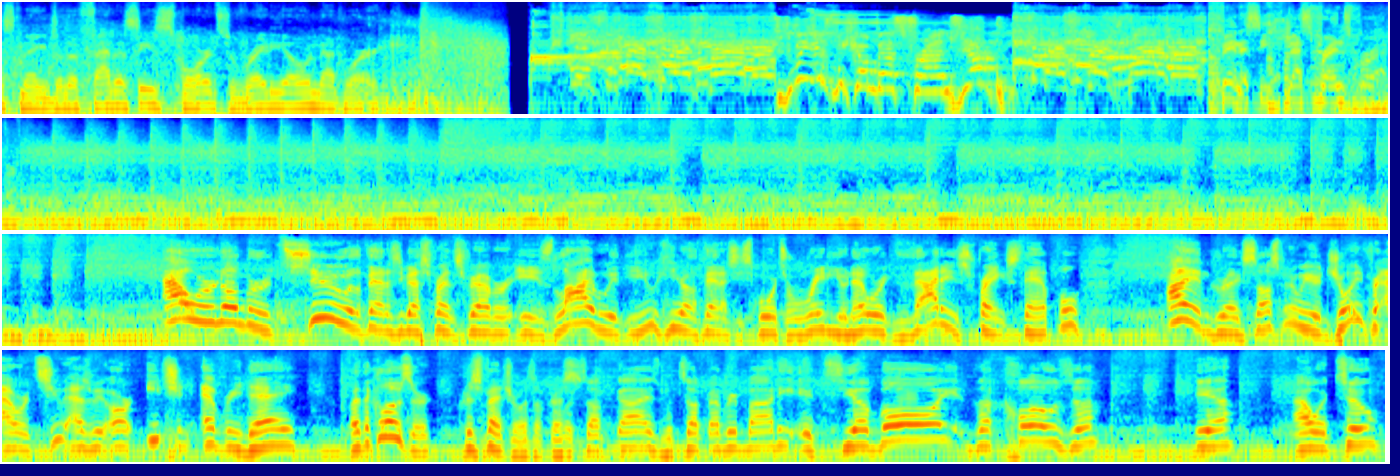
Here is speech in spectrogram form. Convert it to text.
You're listening to the Fantasy Sports Radio Network. Did we just become best friends? Yup. Fantasy best friends forever. Hour number two of the Fantasy Best Friends Forever is live with you here on the Fantasy Sports Radio Network. That is Frank Stampfl. I am Greg Sussman. We are joined for hour two, as we are each and every day, by the closer, Chris Ventura. What's up, Chris? What's up, guys? What's up, everybody? It's your boy, the closer, here, hour two.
